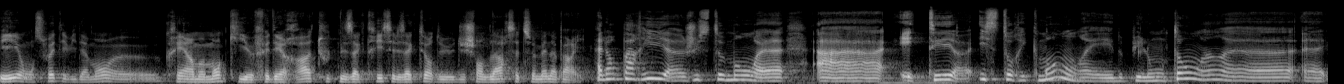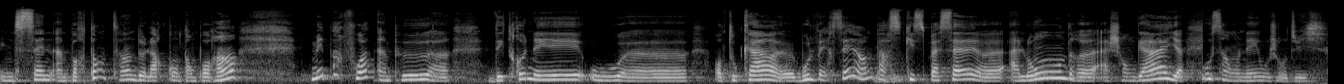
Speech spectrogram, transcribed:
et on souhaite évidemment euh, créer un moment qui fédérera toutes les actrices et les acteurs du, du champ de l'art cette semaine à Paris. Alors Paris, euh, euh, a été euh, historiquement et depuis longtemps hein, euh, une scène importante hein, de l'art contemporain mais parfois un peu détrôné ou en tout cas bouleversé hein, par ce qui se passait à Londres, à Shanghai. Où ça en est aujourd'hui?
